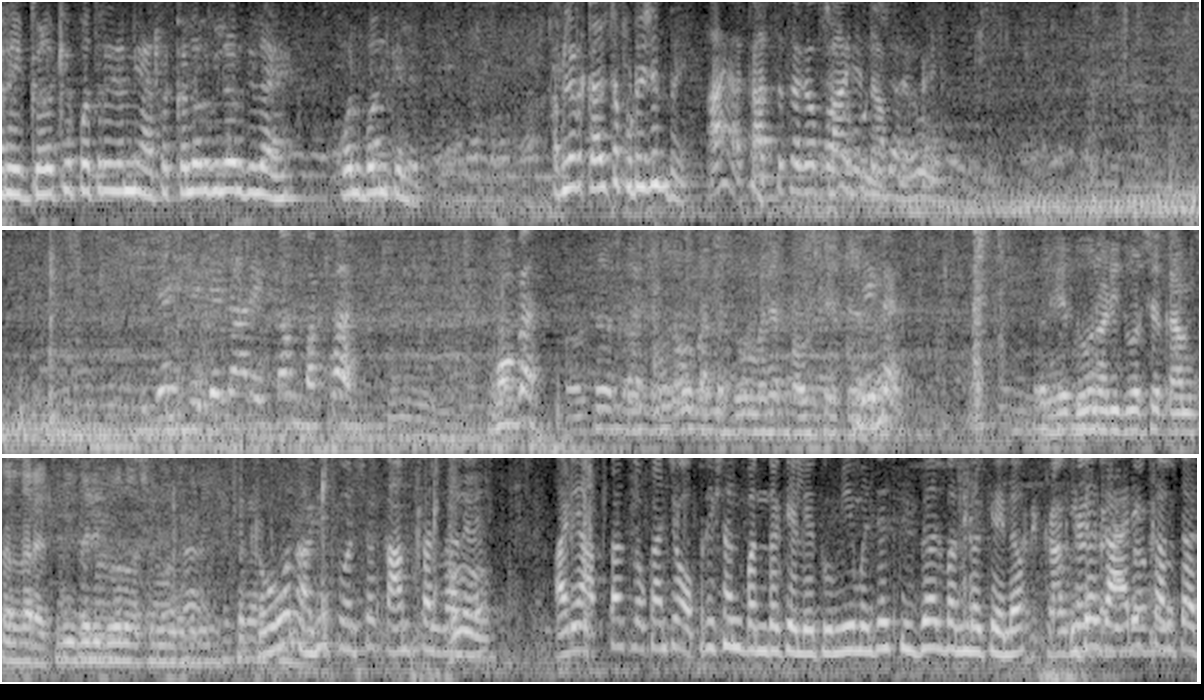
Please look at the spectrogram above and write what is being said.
अरे गळके पत्र त्यांनी आता कलर बिलर दिला आहे. होल बंद केलेत. आपल्याकडे कालचं फुटेज नाही कालचं सगळं आहे ना आपल्याकडे. इथे ठेकेदार एकदम बकवास बोगस. दोन महिन्यात पाऊस येते हे हे दोन अडीच वर्ष काम चालणार आहे. तुम्ही जरी दोन वर्ष दोन अडीच वर्ष काम चालणार आहे. आणि आताच लोकांचे ऑपरेशन बंद केले तुम्ही म्हणजे सीझर बंद केलं. आणि काल काय इथे डायरेक्ट सांगतात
